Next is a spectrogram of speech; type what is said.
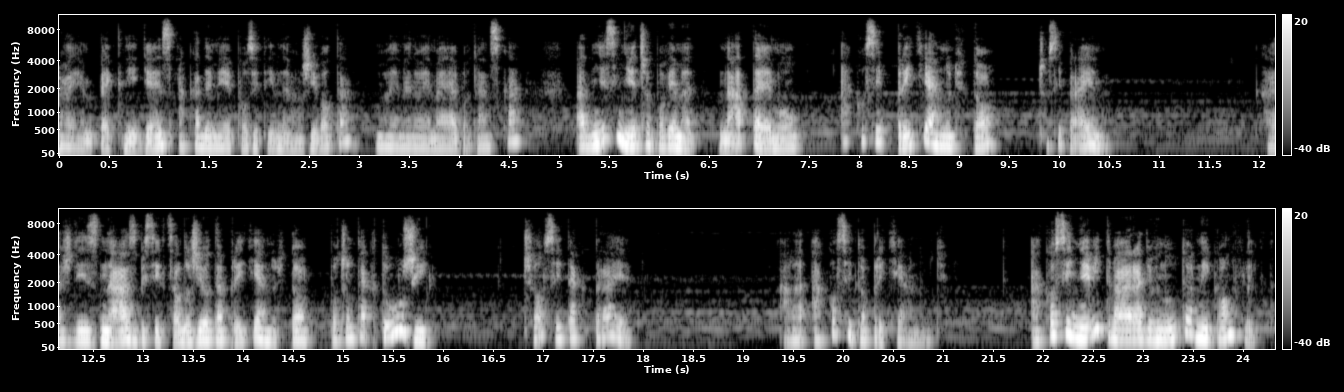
Prajem pekný deň z Akadémie pozitívneho života. Moje meno je Maja Boťanská a dnes si niečo povieme na tému, ako si pritiahnuť to, čo si prajeme. Každý z nás by si chcel do života pritiahnuť to, po čom tak túži, čo si tak praje. Ale ako si to pritiahnuť? Ako si nevytvárať vnútorný konflikt?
